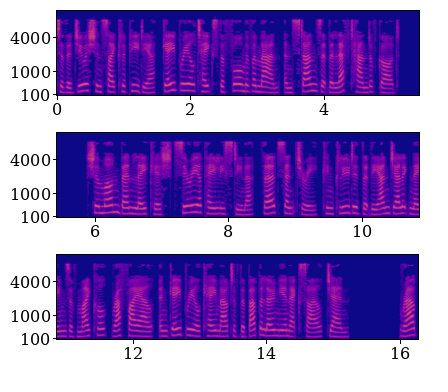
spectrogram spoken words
to the Jewish Encyclopedia, Gabriel takes the form of a man, and stands at the left hand of God. Shimon ben Lachish Syria Palestina, 3rd century, concluded that the angelic names of Michael, Raphael, and Gabriel came out of the Babylonian exile Gen. Rab.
